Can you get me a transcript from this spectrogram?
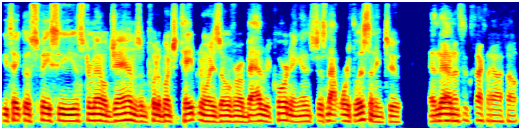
you take those spacey instrumental jams and put a bunch of tape noise over a bad recording and it's just not worth listening to. And yeah, then that's exactly how I felt.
